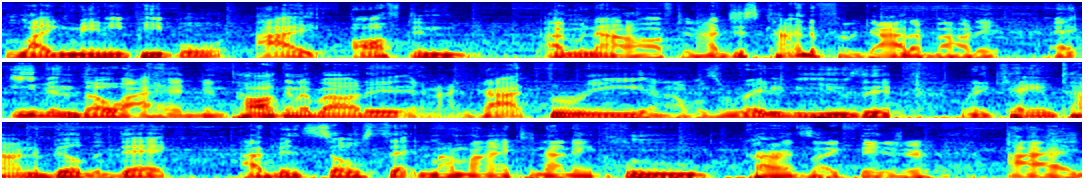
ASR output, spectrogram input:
Like many people, I often, I mean, not often, I just kind of forgot about it. And even though I had been talking about it and I got three and I was ready to use it, when it came time to build the deck, I've been so set in my mind to not include cards like Fissure. I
